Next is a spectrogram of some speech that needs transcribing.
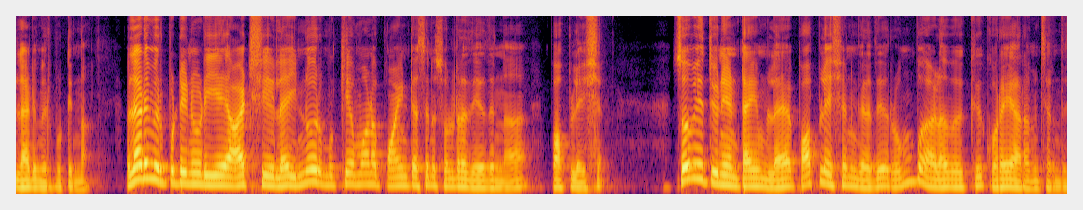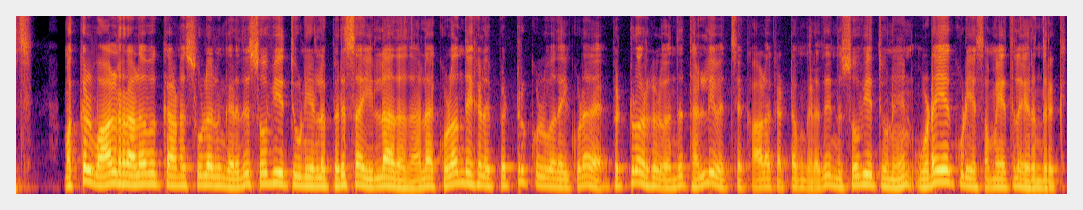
விளாடிமிர் புட்டின் தான். விளாடிமிர் புட்டினுடைய ஆட்சியில் இன்னொரு முக்கியமான பாயிண்டர்ஸ்னு சொல்கிறது எதுன்னா பாப்புலேஷன். சோவியத் யூனியன் டைமில் பாப்புலேஷனுங்கிறது ரொம்ப அளவுக்கு குறைய ஆரம்பிச்சிருந்துச்சு. மக்கள் வாழ்கிற அளவுக்கான சூழலுங்கிறது சோவியத் யூனியனில் பெருசாக இல்லாததால் குழந்தைகளை பெற்றுக்கொள்வதை கூட பெற்றோர்கள் வந்து தள்ளி வச்ச காலகட்டங்கிறது இந்த சோவியத் யூனியன் உடையக்கூடிய சமயத்தில் இருந்திருக்கு.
